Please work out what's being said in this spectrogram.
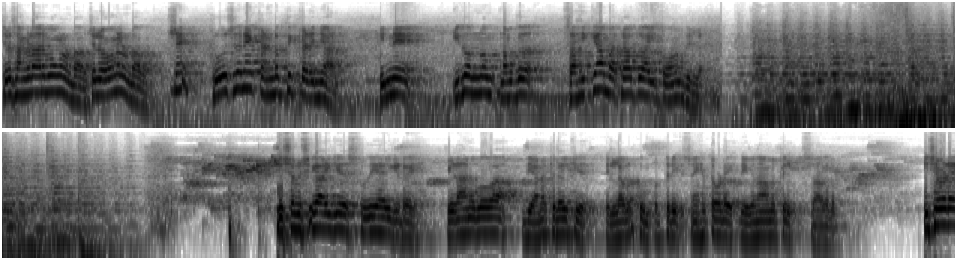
ചില സങ്കടാനുഭവങ്ങളുണ്ടാകും ചില രോഗങ്ങളുണ്ടാകും പക്ഷേ ക്രൂശിനെ കണ്ടെത്തിക്കഴിഞ്ഞാൽ പിന്നെ ഇതൊന്നും നമുക്ക് സഹിക്കാൻ പറ്റാത്തതായി തോന്നത്തില്ല വിശംസികായിക്ക് സ്തുതിയായിരിക്കട്ടെ. പീഡാനുഭവ ധ്യാനത്തിലേക്ക് എല്ലാവർക്കും ഒത്തിരി സ്നേഹത്തോടെ ദൈവനാമത്തിൽ സ്വാഗതം. ഈശോയുടെ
